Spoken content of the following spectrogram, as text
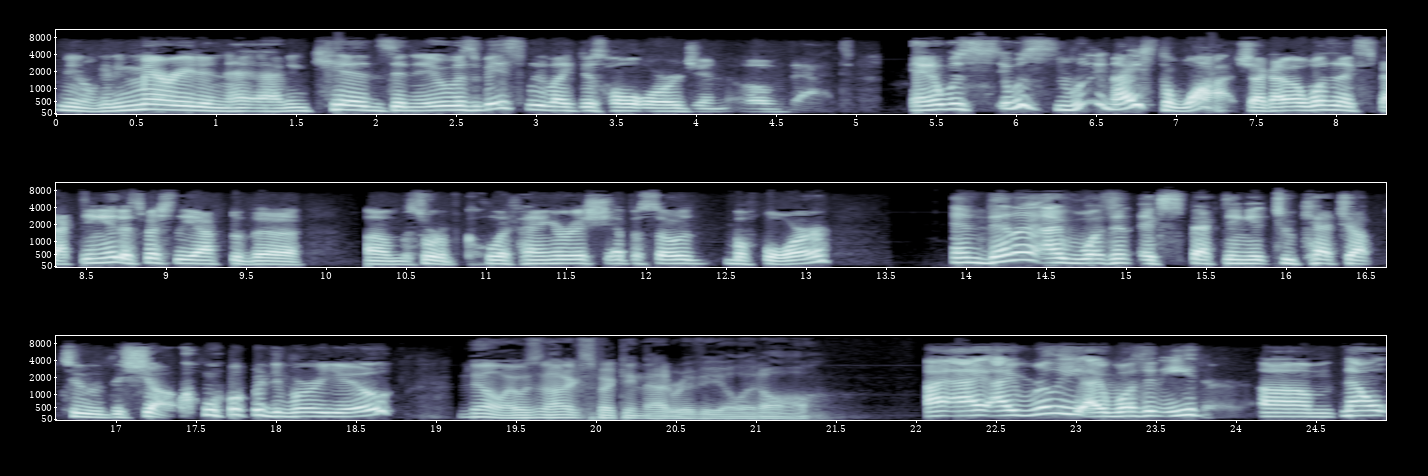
you know getting married and ha- having kids and it was basically like this whole origin of that and it was it was really nice to watch like i, I wasn't expecting it especially after the um sort of cliffhanger-ish episode before and then I, I wasn't expecting it to catch up to the show were you No, I was not expecting that reveal at all. I, I, I really I wasn't either. Um, now,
